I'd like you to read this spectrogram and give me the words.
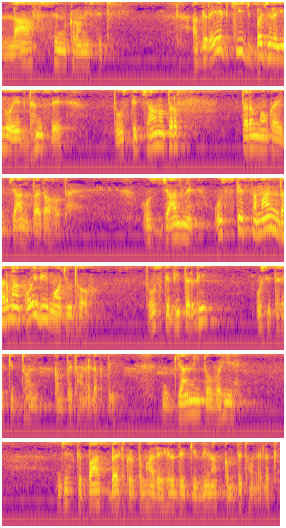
लाफ सिंक्रोनिसिटी। अगर एक चीज़ बज रही हो एक ढंग से तो उसके चारों तरफ़ तरंगों का एक जाल पैदा होता है। उस जाल में उसके समान धर्मा कोई भी मौजूद हो तो उसके भीतर भी उसी तरह की ध्वनि कंपित होने लगती। है ज्ञानी तो वही है, जिसके पास बैठकर तुम्हारे हृदय की वीणा कंपित होने लगे।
